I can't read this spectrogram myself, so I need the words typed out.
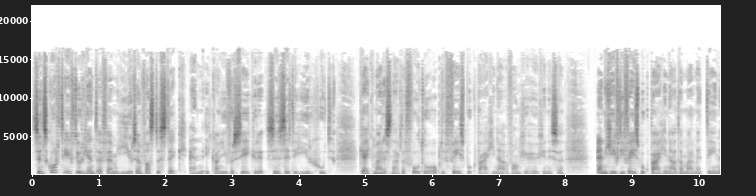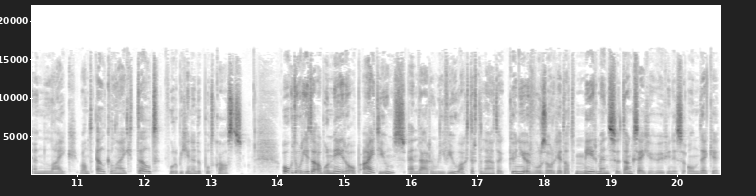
Sinds kort heeft Urgent FM hier zijn vaste stek en ik kan je verzekeren, ze zitten hier goed. Kijk maar eens naar de foto op de Facebookpagina van Geheugenissen. En geef die Facebookpagina dan maar meteen een like, want elke like telt voor beginnende podcasts. Ook door je te abonneren op iTunes en daar een review achter te laten, kun je ervoor zorgen dat meer mensen dankzij geheugenissen ontdekken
